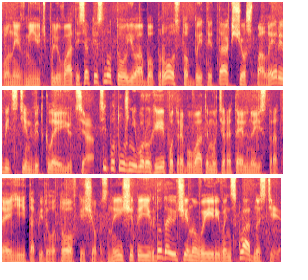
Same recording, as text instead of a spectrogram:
Вони вміють плюватися кислотою або просто просто бити так, що шпалери від стін відклеюються. Ці потужні вороги потребуватимуть ретельної стратегії та підготовки, щоб знищити їх, додаючи новий рівень складності.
